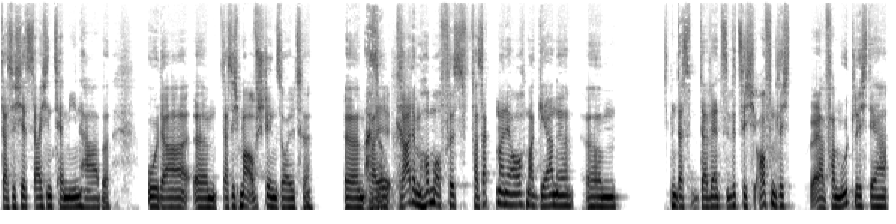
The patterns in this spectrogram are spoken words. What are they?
dass ich jetzt gleich einen Termin habe oder ähm, dass ich mal aufstehen sollte. Ähm, also. Weil gerade im Homeoffice versagt man ja auch mal gerne. Ähm, das, da wird, wird sich hoffentlich, äh, vermutlich der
